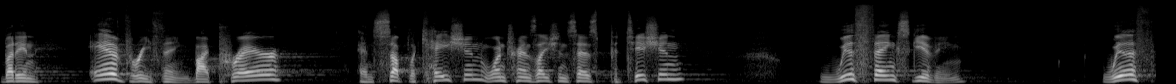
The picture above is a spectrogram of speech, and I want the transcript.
But in everything, by prayer and supplication. One translation says petition with thanksgiving, with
